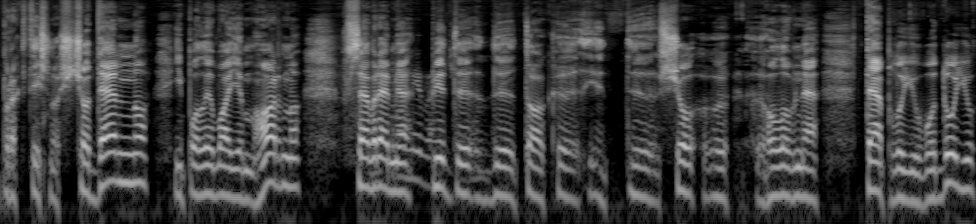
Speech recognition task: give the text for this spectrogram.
практично щоденно і поливаємо гарно. Все время під е, так, е, е, що головне, теплою водою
